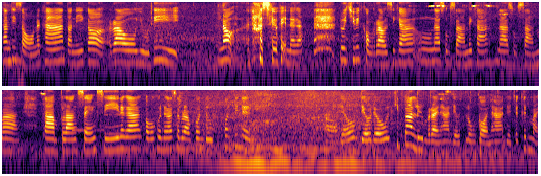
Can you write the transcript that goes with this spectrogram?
ท่านที่สองนะคะ ตอนนี้ก็เราอยู่ที่นอกนาเซเว่นนะคะ ดูชีวิตของเราสิคะอู้น่าสงสารไหมคะ น่าสงสารมากท่ามกลางแสงสีนะคะ ขอบพระคุณนะคะสำหรับคนดูคนที่หนึ่งเอ่อเดี๋ยวเดี๋ยวเดี๋ยวคิดว่าลืมอะไรนะคะ เดี๋ยวลงก่อนนะคะ เดี๋ยวจะขึ้นใหม่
